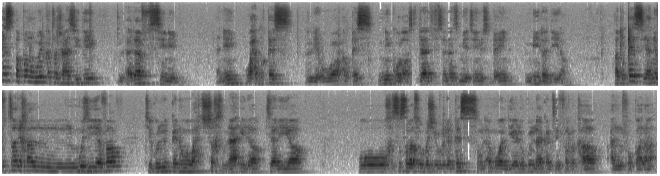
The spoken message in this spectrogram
قصة بابا نويل كترجع سيدي الآلاف السنين. يعني واحد القس اللي هو القس نيكولاس داد في سنة 270 ميلادية. هذا القس يعني في التاريخ المزيفة تيقول لك كان هو واحد الشخص من عائلة ثرية وخصص راسو باش يولي قس والأموال ديالو كلها كان تيفرقها على الفقراء.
